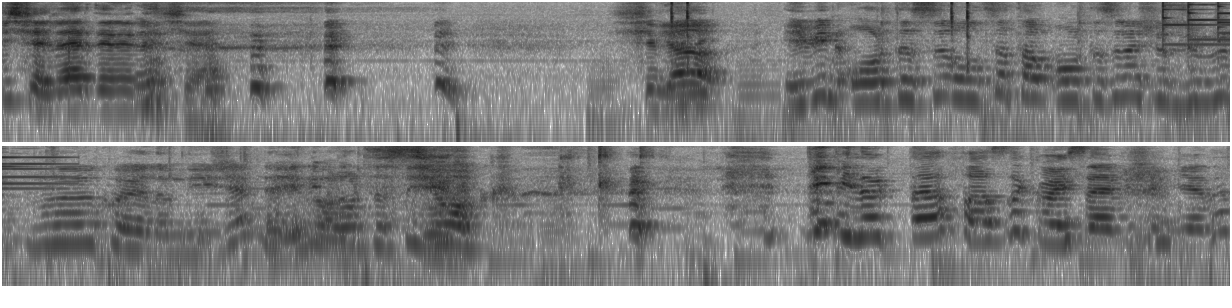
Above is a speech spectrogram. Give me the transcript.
Bir şeyler denedik ya. Şimdi ya evin ortası olsa tam ortasına şu zümrüt bunu koyalım diyeceğim de Evin evin ortası ortası yok. bir blok daha fazla koysaymışım yana.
